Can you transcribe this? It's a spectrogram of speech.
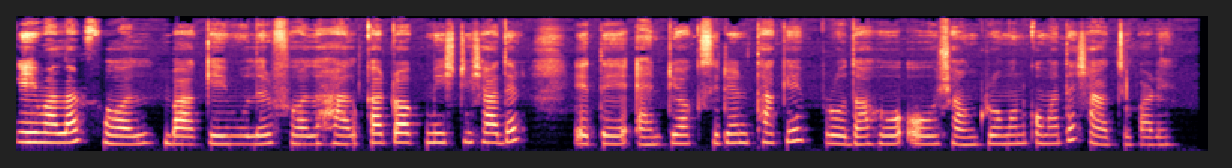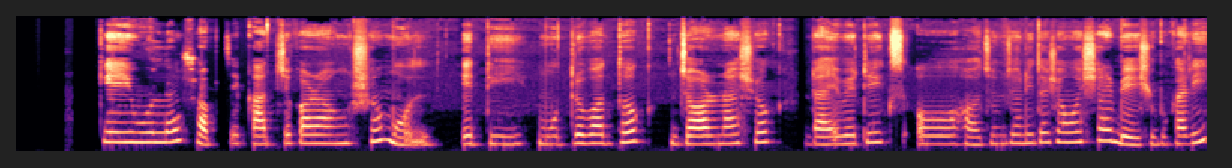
কেইমালার ফল বা কেইমূলের ফল হালকা টক মিষ্টি স্বাদের। এতে অ্যান্টিঅক্সিডেন্ট থাকে, প্রদাহ ও সংক্রমণ কমাতে সাহায্য করে। কেইমূলের সবচেয়ে কার্যকর অংশ মূল। এটি মূত্রবর্ধক, জ্বরনাশক, ডায়াবেটিক্স ও হজমজনিত সমস্যায় বেশ উপকারী।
